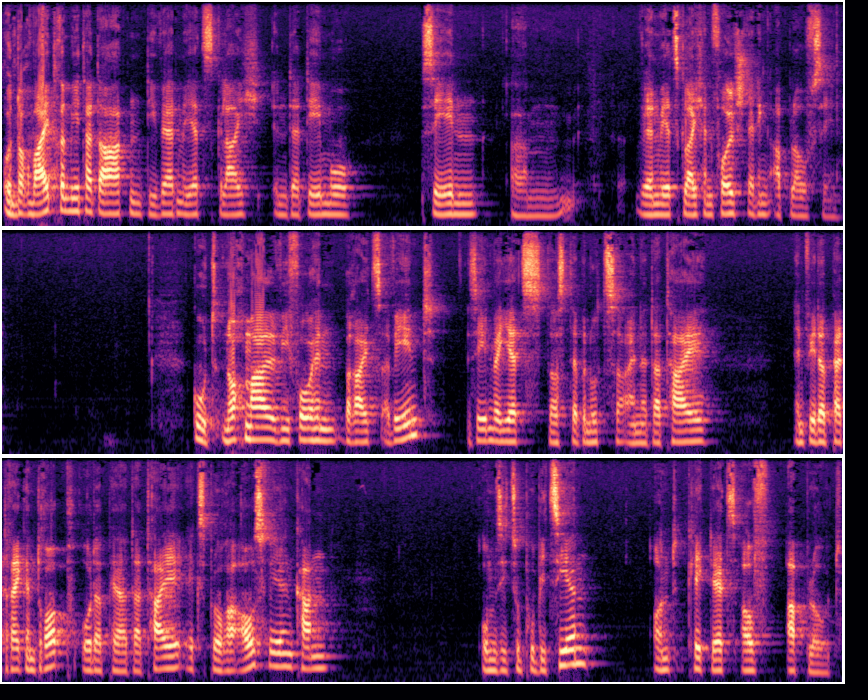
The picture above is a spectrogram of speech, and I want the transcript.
und noch weitere Metadaten, die werden wir jetzt gleich in der Demo sehen, ähm, werden wir jetzt gleich einen vollständigen Ablauf sehen. Gut, nochmal, wie vorhin bereits erwähnt, sehen wir jetzt, dass der Benutzer eine Datei entweder per Drag and Drop oder per Datei-Explorer auswählen kann, um sie zu publizieren und klickt jetzt auf Upload.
